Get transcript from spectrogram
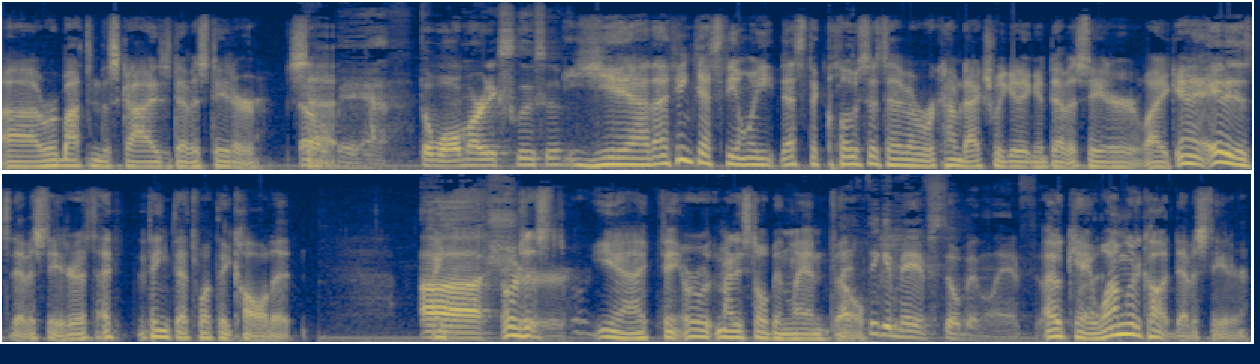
uh, Robots in Disguise Devastator set. Oh man, the Walmart exclusive. Yeah, I think that's the only that's the closest I've ever come to actually getting a Devastator. Like, and it is a Devastator. I think that's what they called it. Uh, Or sure. it, yeah, I think, or it might have still been landfill. I think it may have still been landfill. okay, well, I'm going to call it Devastator.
